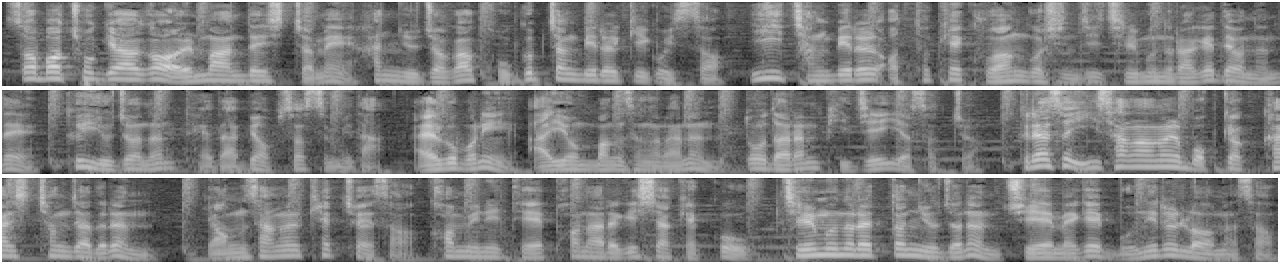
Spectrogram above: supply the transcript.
서버 초기화가 얼마 안 된 시점에 한 유저가 고급 장비를 끼고 있어 이 장비를 어떻게 구한 것인지 질문을 하게 되었는데 그 유저는 대답이 없었습니다. 알고 보니 아이온 방송을 하는 또 다른 BJ였었죠. 그래서 이 상황을 목격한 시청자들은 영상을 캡처해서 커뮤니티에 퍼나르기 시작했고 질문을 했던 유저는 GM에게 문의를 넣으면서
